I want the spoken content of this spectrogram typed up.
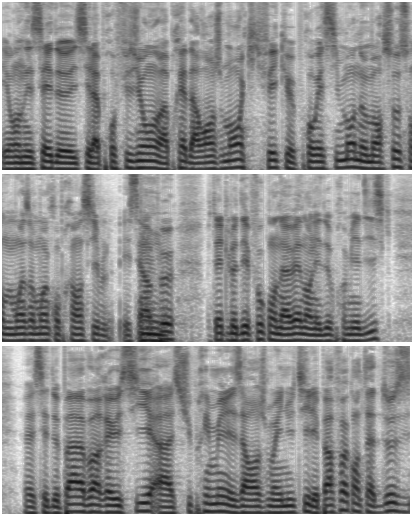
et on essaye de c'est la profusion après d'arrangements qui fait que progressivement nos morceaux sont de moins en moins compréhensibles. Et c'est un Mm. peu peut-être le défaut qu'on avait dans les deux premiers disques euh, c'est de pas avoir réussi à supprimer les arrangements inutiles. Et parfois quand tu as deux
